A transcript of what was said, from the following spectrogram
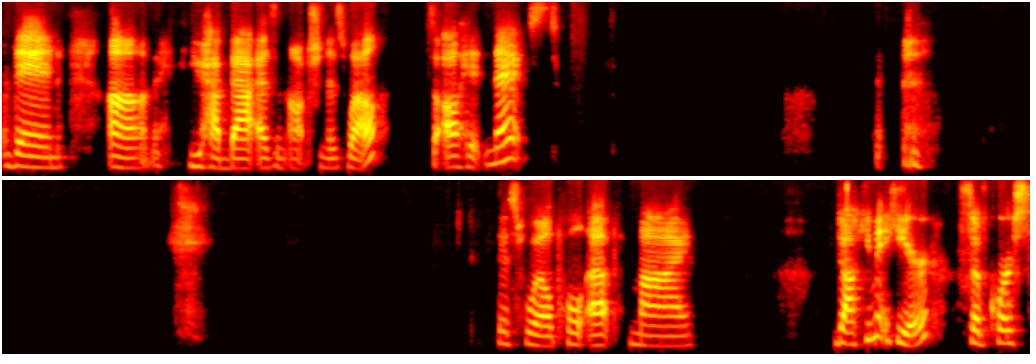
then um, you have that as an option as well. So I'll hit next. this will pull up my document here. So of course,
